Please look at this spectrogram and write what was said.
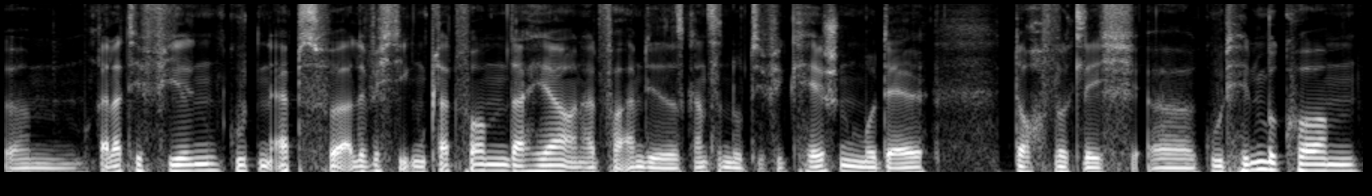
ähm, relativ vielen guten Apps für alle wichtigen Plattformen daher und hat vor allem dieses ganze Notification-Modell doch wirklich äh, gut hinbekommen.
